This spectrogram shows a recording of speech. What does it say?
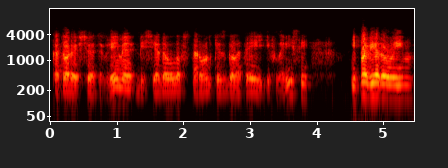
которая все это время беседовала в сторонке с Галатеей и Флорисой, и поведала им,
